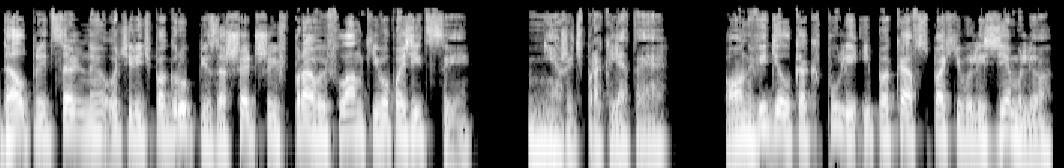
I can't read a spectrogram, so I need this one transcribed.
дал прицельную очередь по группе, зашедшей в правый фланг его позиции. Нежить проклятая. Он видел, как пули ИПК вспахивали землю,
